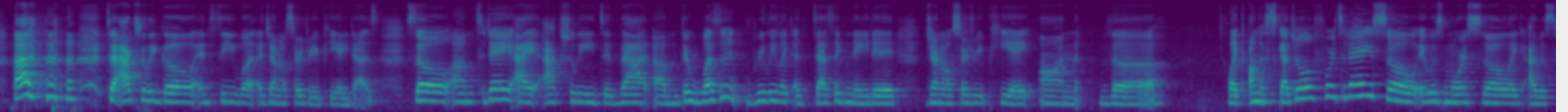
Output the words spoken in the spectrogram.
to actually go and see what a general surgery PA does. So, um, today I actually did that. Um, there wasn't really like a designated general surgery PA on the like on the schedule for today so it was more so like i was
